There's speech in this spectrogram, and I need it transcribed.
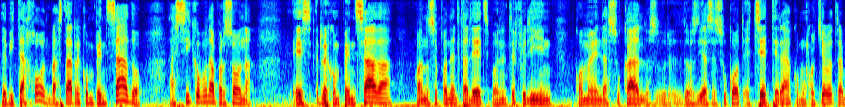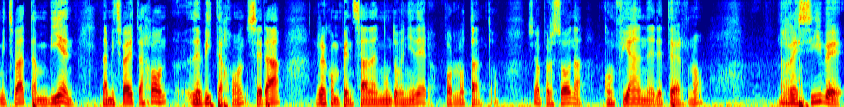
de bitajón, va a estar recompensado, así como una persona es recompensada cuando se pone el talet, se pone el tefilín, come el azúcar los, los días de Sukkot, etcétera, como cualquier otra mitzvah, también la mitzvah de tajón, será recompensada en el mundo venidero. Por lo tanto, si una persona confía en el Eterno, recibe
